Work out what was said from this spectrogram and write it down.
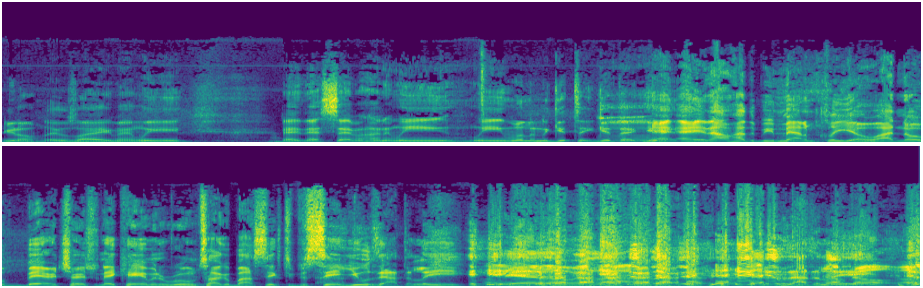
you know, it was like, hey, man, we that that seven hundred, we ain't we ain't willing to get to get that. Mm. Get And, that. and I don't have to be Madam Cleo. I know Barry Church when they came in the room talking about sixty percent. You was out the league. Yeah, no, you was out the league. no, no. I'm gonna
